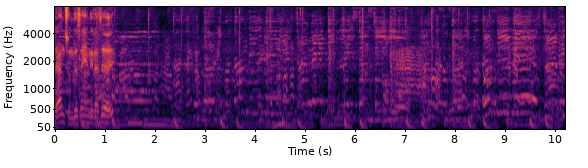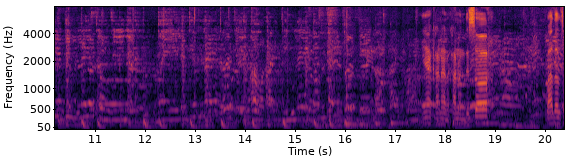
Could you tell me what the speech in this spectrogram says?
डान्स हुँदैछ यहाँनिर चाहिँ है। यहाँ खानाहरू खानुहुँदैछ। बादल छ।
